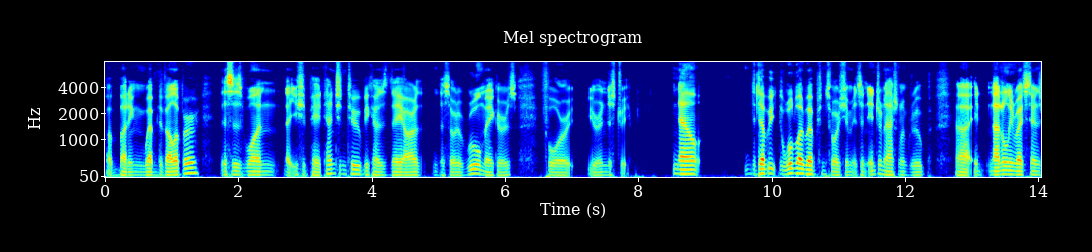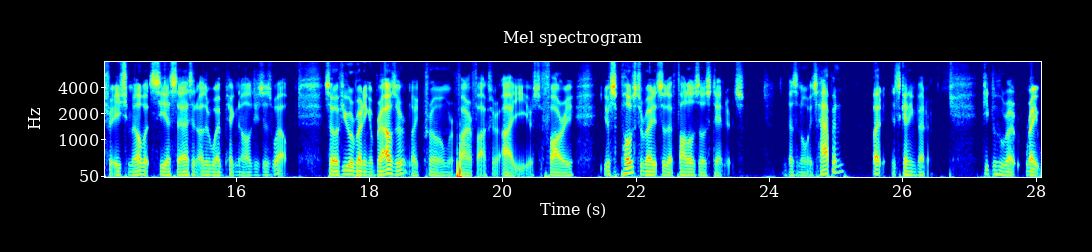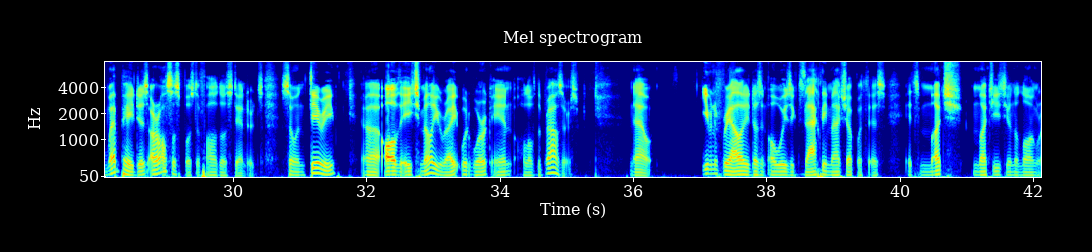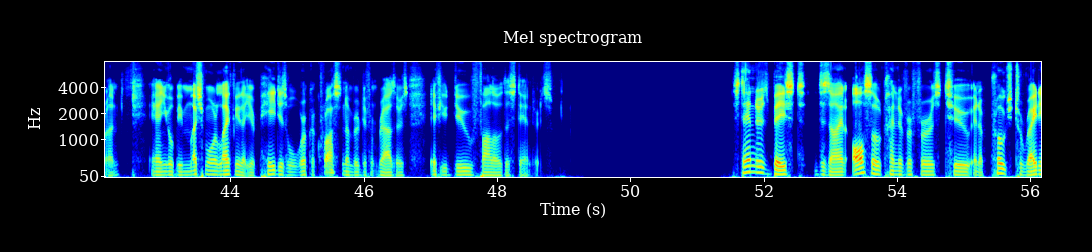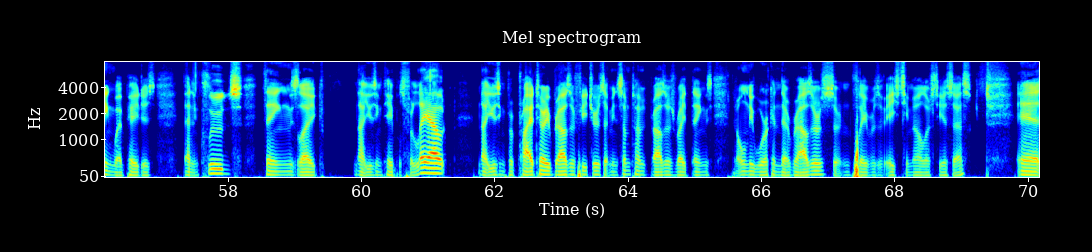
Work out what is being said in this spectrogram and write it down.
a budding web developer, this is one that you should pay attention to because they are the sort of rule makers for your industry. Now, the, w, the World Wide Web Consortium is an international group. Uh, it not only writes standards for HTML, but CSS and other web technologies as well. So if you were writing a browser, like Chrome or Firefox or IE or Safari, you're supposed to write it so that follows those standards. It doesn't always happen, but it's getting better. People who write, write web pages are also supposed to follow those standards. So in theory, uh, all of the HTML you write would work in all of the browsers. Now, even if reality doesn't always exactly match up with this, it's much, much easier in the long run, and you'll be much more likely that your pages will work across a number of different browsers if you do follow the standards. Standards-based design also kind of refers to an approach to writing web pages that includes things like not using tables for layout, not using proprietary browser features. That means sometimes browsers write things that only work in their browsers, certain flavors of HTML or CSS.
